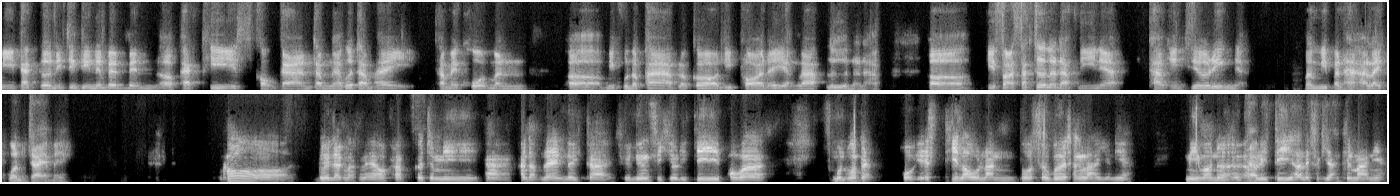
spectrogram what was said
มีแพ็กเออนี่จริงๆนี่เป็นเป็นเอ่อ practice ของการทำงานเพื่อทำให้ทำให้โค้ดมันเอ่อมีคุณภาพแล้วก็ deploy ได้อย่างราบรื่นนะครับเอ่ออินฟ a าสตรักเจอร์ระดับนี้เนี่ย ทาง Engineering เนี่ย มันมีปัญหาอะไรกวนใจไหมก็ โดยหลักๆแล้วครับ ก็จะมีอ่าอันดับแรกเลยก็คือเรื่อง security เพราะว่าสมมติว่าแบบ OS ที่เรารันตัวเซิร์ฟเวอร์ทั้งหลายอยู่เนี่ย มี vulnerability อะไรสักอย่างขึ้นมาเนี่ย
